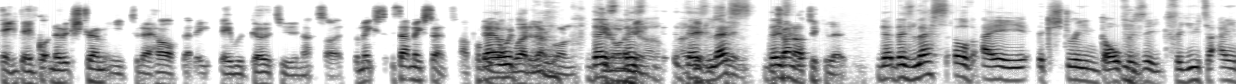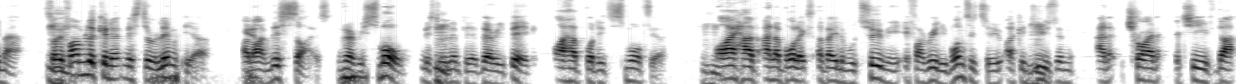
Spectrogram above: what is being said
They they've got no extremity to their health that they, they would go to in that side. That makes does that make sense? I probably There like, would- worded that wrong. Do you There's know what I there's, mean? No, there's less there's trying to articulate. there's less of a extreme goal Mm. physique for you to aim at. So if Mhm. I'm looking at Mr. Olympia and Yeah. I'm this size, very small, Mr. Mm. Olympia very big, I have body dysmorphia. Mhm. I have anabolics available to me if I really wanted to. I could Mhm. use them and try and achieve that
